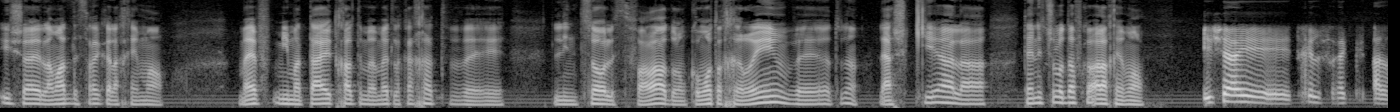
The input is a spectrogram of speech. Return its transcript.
איש למד לשחק על החמר. ממתי התחלתם באמת לקחת ולנסוע לספרד או למקומות אחרים, ואתה יודע, להשקיע על הטניס שלו דווקא על החמר? ישי התחיל לשחק על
